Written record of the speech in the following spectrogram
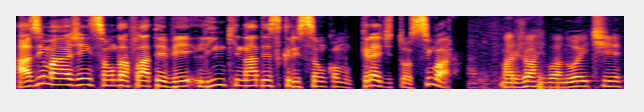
As imagens são da Flá TV, link na descrição como crédito. Simbora. Mário Jorge, boa noite.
